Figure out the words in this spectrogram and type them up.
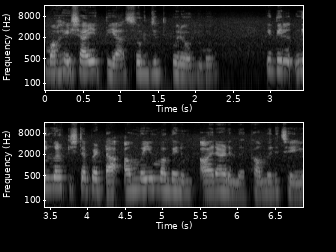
മഹേഷായി എത്തിയ സുർജിത് പുരോഹിതും. ഇതിൽ നിങ്ങൾക്കിഷ്ടപ്പെട്ട അമ്മയും മകനും ആരാണെന്ന് കമന്റ് ചെയ്യൂ.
